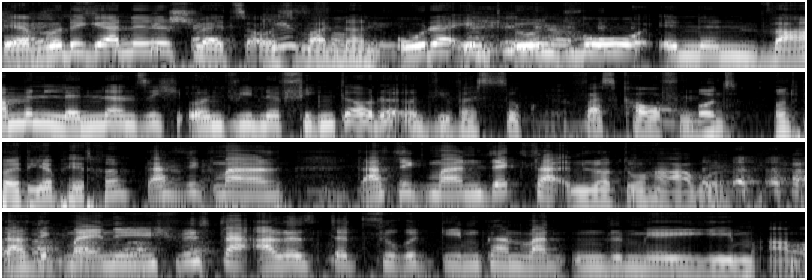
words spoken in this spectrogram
er würde gerne in die Schweiz auswandern. Oder eben irgendwo in den warmen Ländern sich irgendwie eine Finca oder irgendwie was, zu, was kaufen. Und, und bei dir, Petra? Dass ich mal, dass ich mal einen Sechser im Lotto habe. dass ich meine Geschwister alles das zurückgeben kann, was sie mir gegeben haben.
